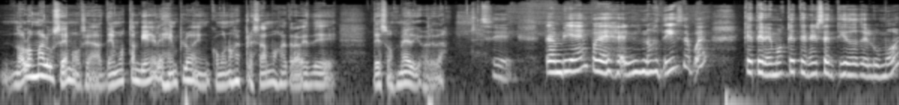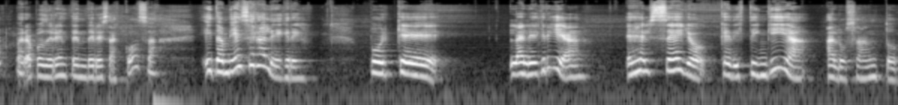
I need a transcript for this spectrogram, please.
no los mal usemos, o sea, demos también el ejemplo en cómo nos expresamos a través de, esos medios, ¿verdad? Sí, También, pues, él nos dice, pues, que tenemos que tener sentido del humor para poder entender esas cosas. Y también ser alegre, porque la alegría es el sello que distinguía a los santos.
